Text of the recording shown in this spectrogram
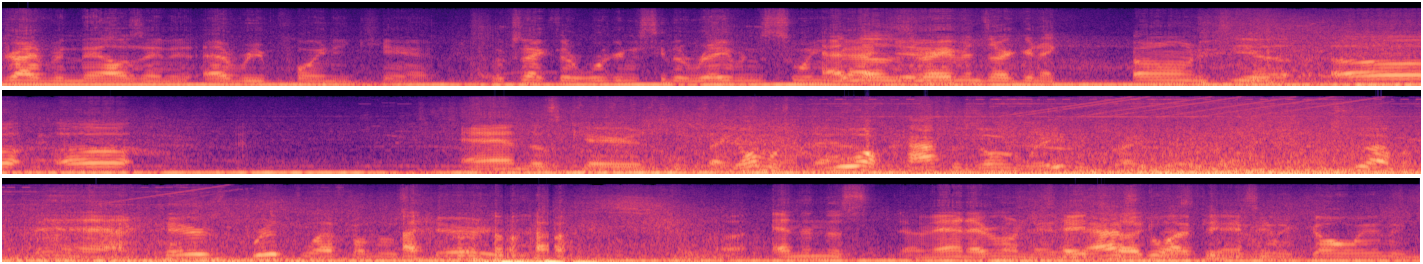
driving nails in at every point he can. Looks like they're, we're gonna see the Ravens swing And back those in. ravens are gonna own Teal. Oh, oh. And those carriers looks like He almost blew up half his own Ravens right there. Still have a. Man. hair's breadth left on those carriers. uh, and then this, uh, man, everyone just And hates Nazgul, I think, is gonna go in and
